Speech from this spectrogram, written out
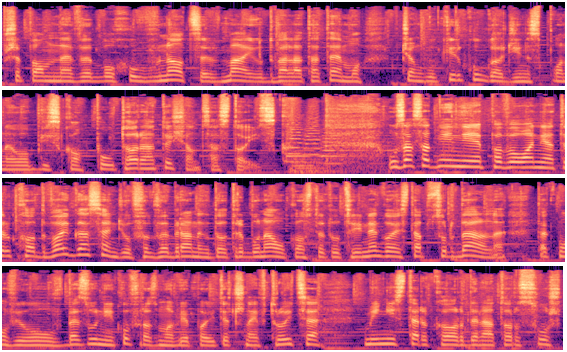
przypomnę, wybuchł w nocy w maju dwa lata temu. W ciągu kilku godzin spłonęło blisko półtora tysiąca stoisk. Uzasadnienie powołania tylko dwojga sędziów wybranych do Trybunału Konstytucyjnego jest absurdalne. Tak mówił w Bezuników w rozmowie politycznej w Trójce minister koordynator służb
